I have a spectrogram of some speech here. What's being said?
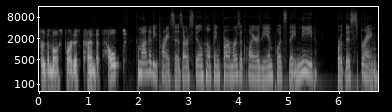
for the most part, has kind of helped. Commodity prices are still helping farmers acquire the inputs they need for this spring.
